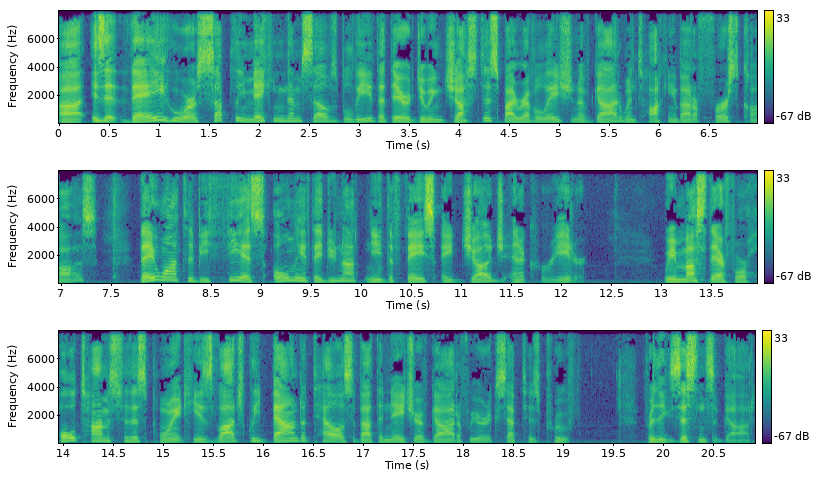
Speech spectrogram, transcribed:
uh, is it they who are subtly making themselves believe that they are doing justice by revelation of God when talking about a first cause? They want to be theists only if they do not need to face a judge and a creator. We must therefore hold Thomas to this point. He is logically bound to tell us about the nature of God if we were to accept his proof for the existence of God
